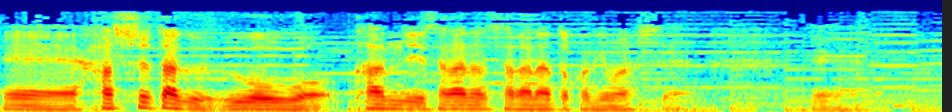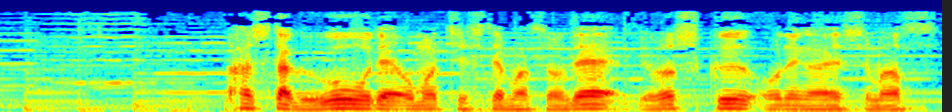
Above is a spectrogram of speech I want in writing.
えー、ハッシュタグ、うおうお、漢字、魚、魚と書きまして、えー、ハッシュタグ、うおうおでお待ちしてますので、よろしくお願いします。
